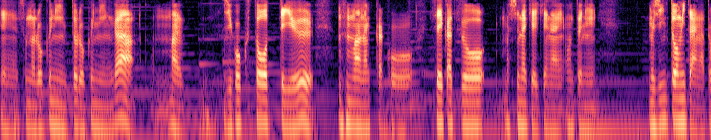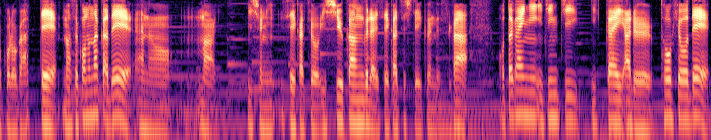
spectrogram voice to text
えー、その6人と6人がまあ地獄島っていう まあなんかこう生活をしなきゃいけない本当に無人島みたいなところがあって、まあ、そこの中であのまあ一緒に生活を1週間ぐらい生活していくんですがお互いに1日1回ある投票で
